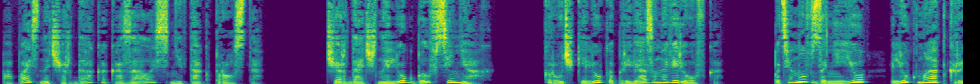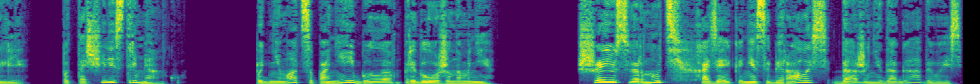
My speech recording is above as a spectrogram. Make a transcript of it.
Попасть на чердак оказалось не так просто. Чердачный люк был в синях. К ручке люка привязана веревка. Потянув за нее, люк мы открыли, подтащили стремянку. Подниматься по ней было предложено мне. Шею свернуть хозяйка не собиралась, даже не догадываясь,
